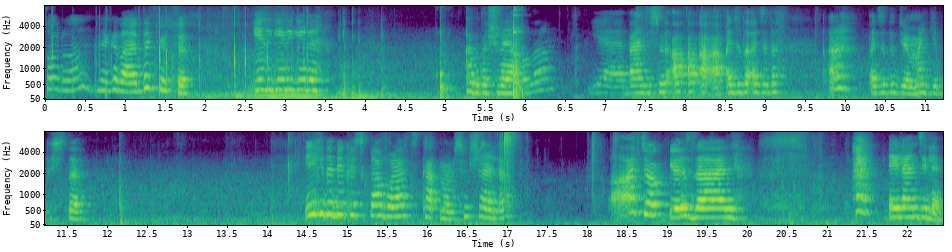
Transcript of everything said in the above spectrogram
sorun ne kadar da kötü. Geri geri geri. Kabı da şuraya alalım. Yeah, bence şimdi aa, aa, aa, acıdı acıdı. Ah, acıdı diyorum ay yapıştı. İyi ki de bir kaşık daha boraks katmamışım. Şöyle. Aa, çok güzel. Eğlenceli.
